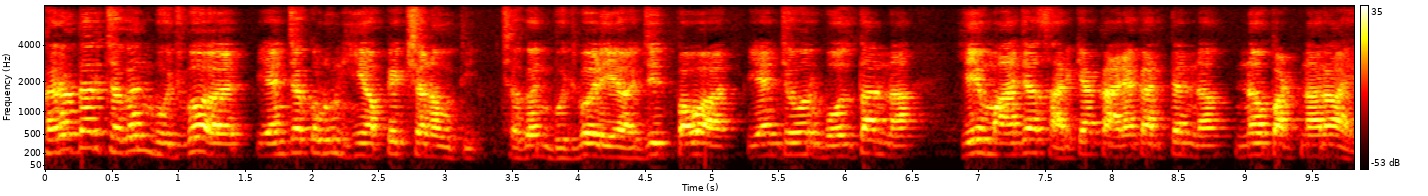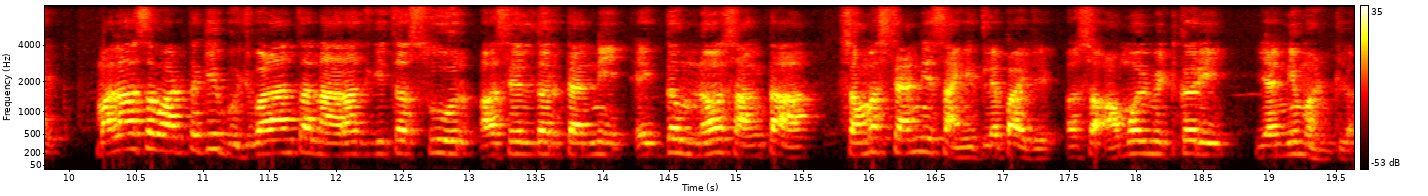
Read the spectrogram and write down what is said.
खर तर छगन भुजबळ यांच्याकडून ही अपेक्षा नव्हती. छगन भुजबळ हे अजित पवार यांच्यावर बोलताना हे माझ्या सारख्या कार्यकर्त्यांना न पटणार आहेत. मला असं वाटतं की भुजबळांचा नाराजगीचा सूर असेल तर त्यांनी एकदम न सांगता समस्यांनी सांगितले पाहिजे असं अमोल मिटकरी यांनी म्हटलं.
